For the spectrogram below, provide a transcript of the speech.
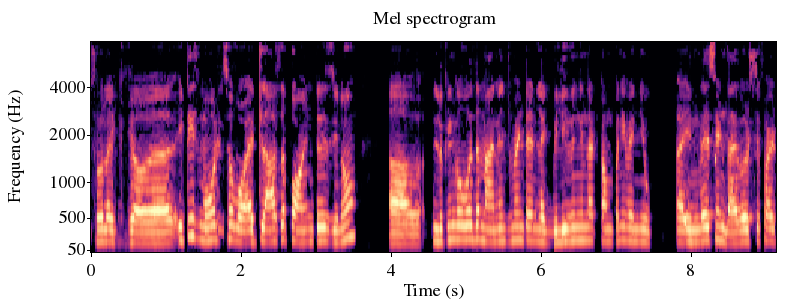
So like uh, it is more. So at last the point is you know uh, looking over the management and like believing in that company when you uh, invest in diversified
